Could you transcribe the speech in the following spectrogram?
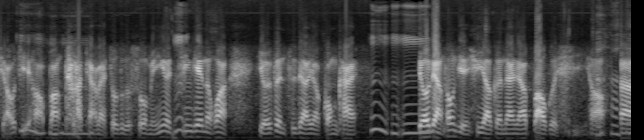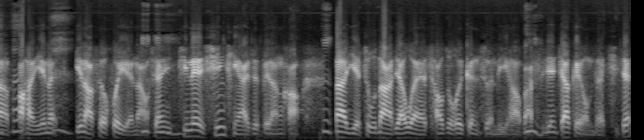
小姐哈，帮大家来做这个说明，因为今天的话有一份资料要公开，嗯嗯嗯，有两通简讯要跟大家报个喜哈，那包含严老严老师的会员呐，我相信今天的心情还是非常好，那也祝大家未来的操作会更顺利哈，把时间交给我们的奇珍。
